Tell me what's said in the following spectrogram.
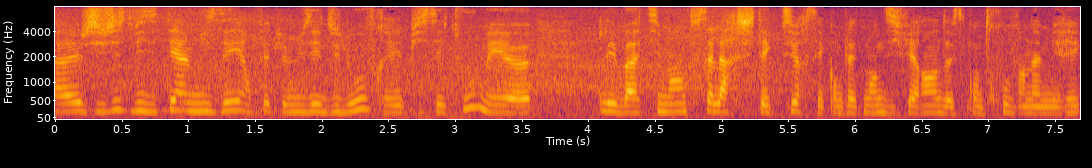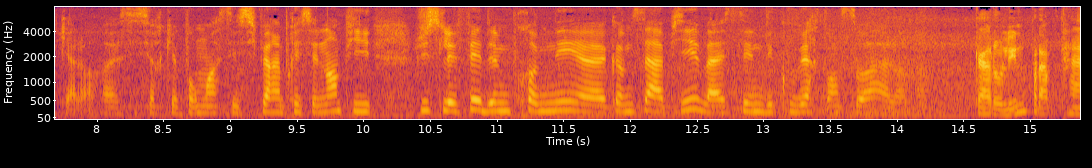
Euh, J'ai juste visité un musée, en fait le musée du Louvre et puis c'est tout, mais euh, les bâtiments, tout ça, l'architecture, c'est complètement différent de ce qu'on trouve en Amérique. Alors euh, c'est sûr que pour moi c'est super impressionnant. Puis juste le fait de me promener comme ça à pied, bah, c'est une découverte en soi. Alors, euh, Caroline ប្រាប់ថា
